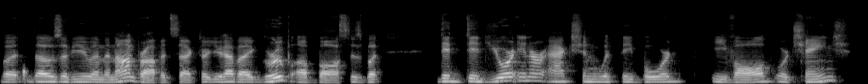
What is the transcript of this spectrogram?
but those of you in the nonprofit sector you have a group of bosses but did did your interaction with the board evolve or change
